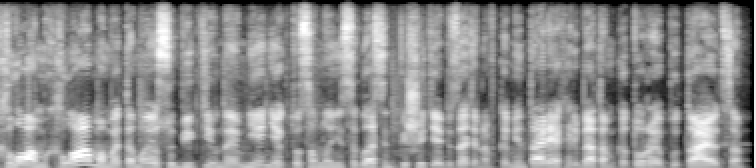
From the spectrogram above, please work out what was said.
Хлам хламом, это мое субъективное мнение. Кто со мной не согласен, пишите обязательно в комментариях ребятам, которые пытаются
